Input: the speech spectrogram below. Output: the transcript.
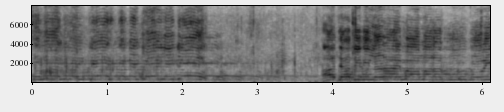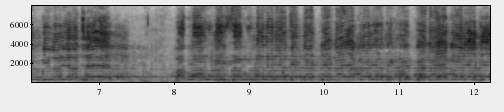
સમાજનો ઇતિહાસ તમે જોઈ લેજો. આઝાદીની લડાઈમાં અમારા ગુરુ ગોવિંદજી લડ્યા છે. ભગવાન બિરસા મુંડા લડ્યા છે તાત્યા નાયક લડ્યા છે ખાત્યા નાયક લડ્યા છે.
